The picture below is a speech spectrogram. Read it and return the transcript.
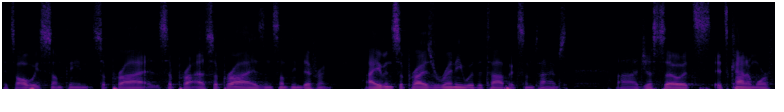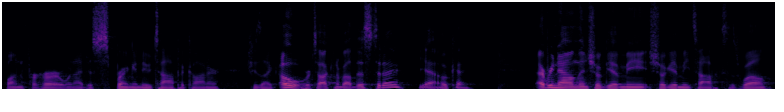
It's always something surprise, surprise, surprise, and something different. I even surprise Rennie with the topic sometimes, uh, just so it's it's kind of more fun for her when I just spring a new topic on her. She's like, "Oh, we're talking about this today? Yeah, okay." Every now and then she'll give me she'll give me topics as well.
